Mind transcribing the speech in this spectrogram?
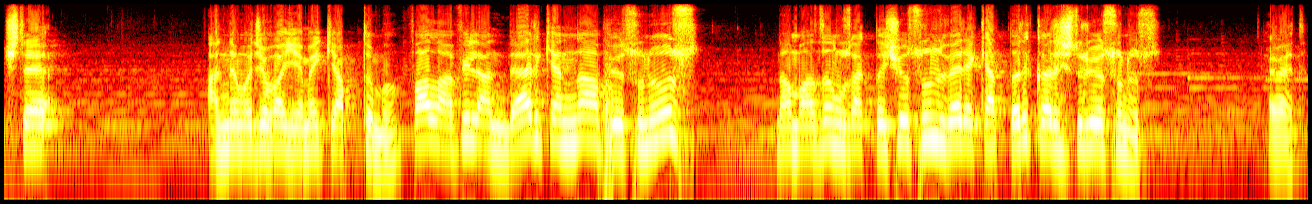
İşte annem acaba yemek yaptı mı? Falan filan derken ne yapıyorsunuz? Namazdan uzaklaşıyorsunuz ve rekatları karıştırıyorsunuz. Evet.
